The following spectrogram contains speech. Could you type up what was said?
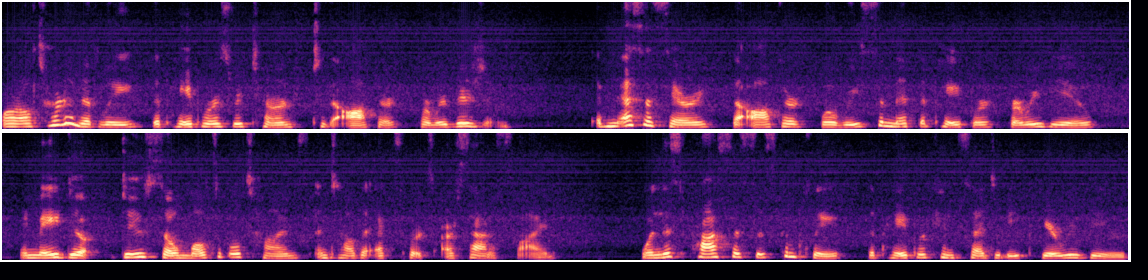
or alternatively, the paper is returned to the author for revision. If necessary, the author will resubmit the paper for review and may do, do so multiple times until the experts are satisfied. When this process is complete, the paper can said to be peer-reviewed,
